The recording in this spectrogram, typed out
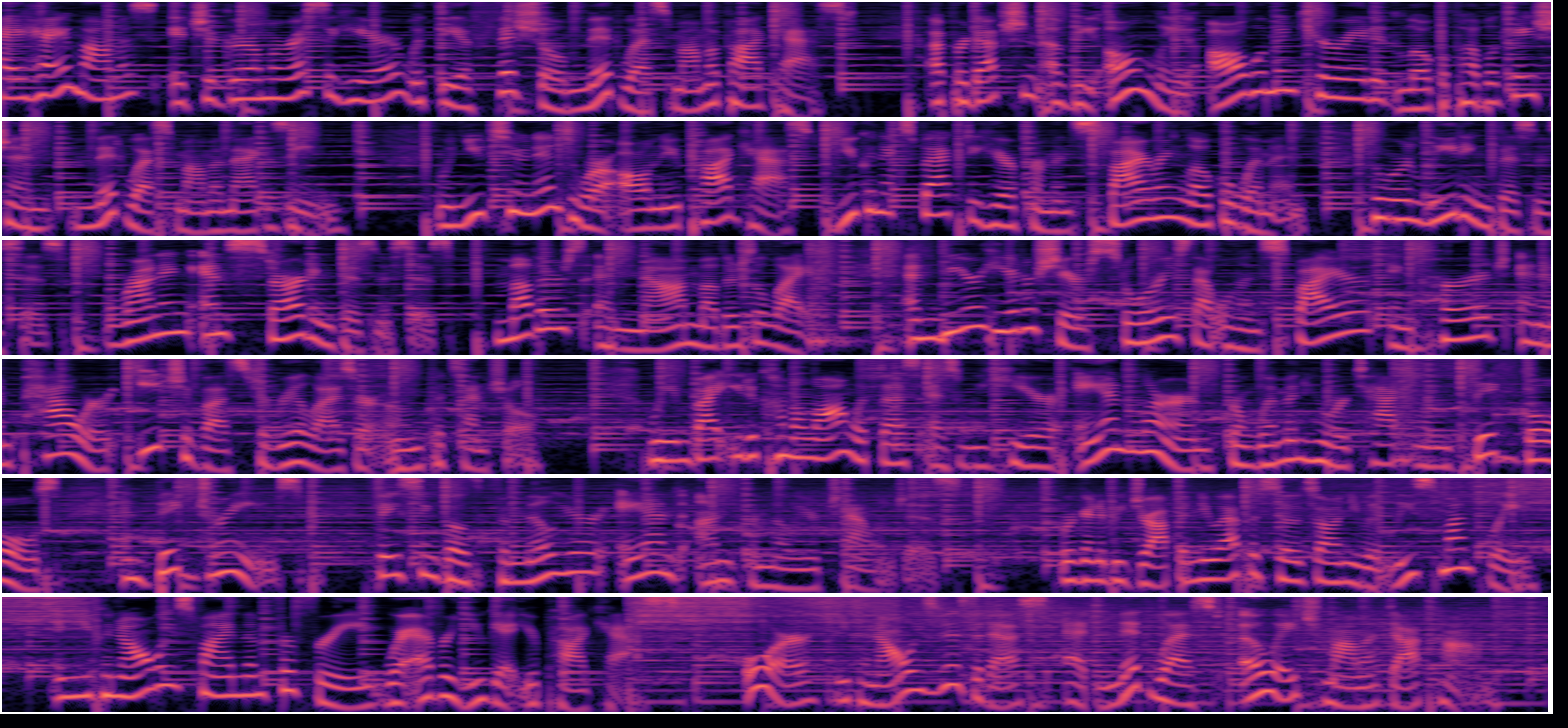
Hey, hey, mamas. It's your girl Marissa here with the official Midwest Mama Podcast, a production of the only all women curated local publication, Midwest Mama Magazine. When you tune into our all new podcast, you can expect to hear from inspiring local women who are leading businesses, running and starting businesses, mothers and non mothers alike. And we are here to share stories that will inspire, encourage, and empower each of us to realize our own potential. We invite you to come along with us as we hear and learn from women who are tackling big goals and big dreams, facing both familiar and unfamiliar challenges. We're going to be dropping new episodes on you at least monthly, and you can always find them for free wherever you get your podcasts. Or you can always visit us at MidwestOHMama.com.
